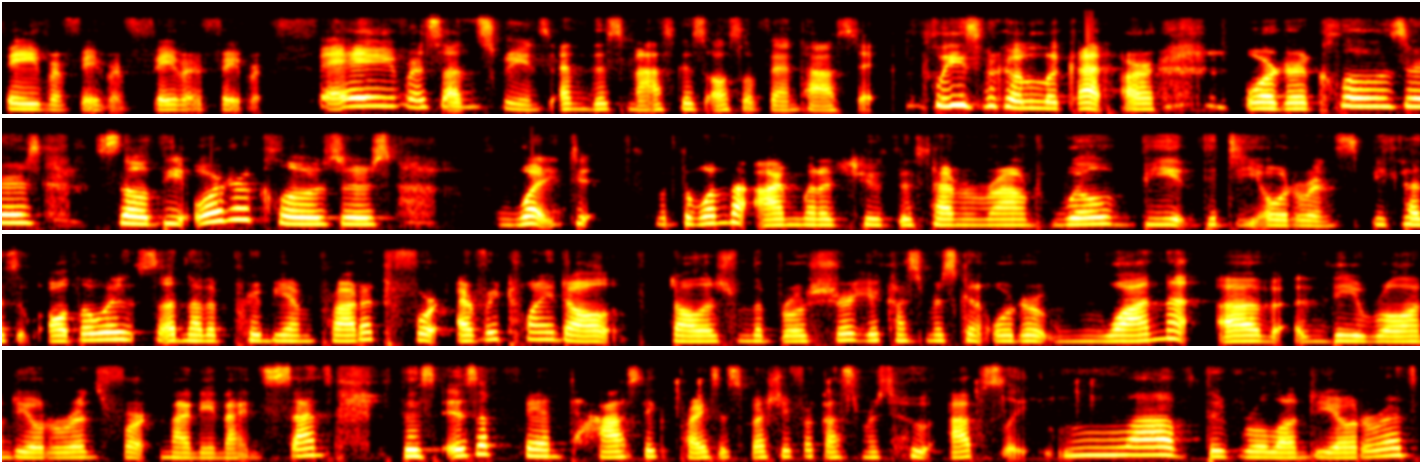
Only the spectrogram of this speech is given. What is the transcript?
favorite, favorite, favorite, favorite, favorite sunscreens. And this mask is also fantastic. Please we're gonna look at our order closers. So the order closers, what the one that I'm going to choose this time around will be the deodorants because although it's another premium product, for every $20 from the brochure, your customers can order one of the roll on deodorants for 99 cents. This is a fantastic price, especially for customers who absolutely love the roll on deodorants.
